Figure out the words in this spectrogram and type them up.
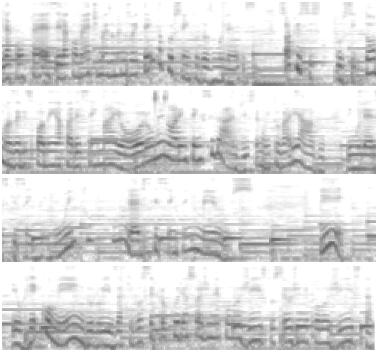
Ele acontece, ele acomete mais ou menos 80% das mulheres. Só que os, os, sintomas eles podem aparecer em maior ou menor intensidade. Isso é muito variável. Tem mulheres que sentem muito e mulheres que sentem menos. E eu recomendo, Luísa, que você procure a sua ginecologista, o seu ginecologista,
